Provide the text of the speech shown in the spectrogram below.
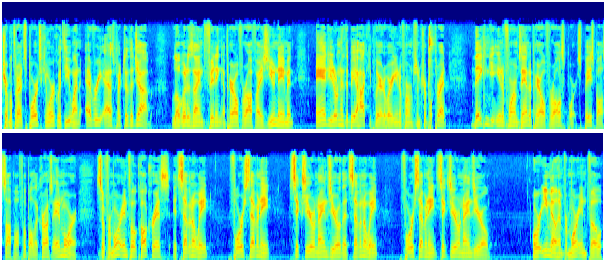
Triple Threat Sports can work with you on every aspect of the job logo design, fitting, apparel for off ice, you name it. And you don't have to be a hockey player to wear uniforms from Triple Threat. They can get uniforms and apparel for all sports baseball, softball, football, lacrosse, and more. So for more info, call Chris at 708 478 6090. That's 708 478 6090. Or email him for more info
